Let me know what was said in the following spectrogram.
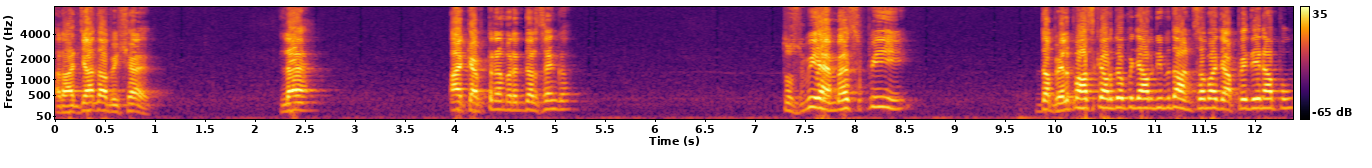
ਰਾਜਾਂ ਦਾ ਵਿਸ਼ਾ ਹੈ। ਲੈ, ਆ ਕੈਪਟਨ ਅਮਰਿੰਦਰ ਸਿੰਘ, ਤੁਸੀਂ ਵੀ ਐਮਐਸਪੀ ਦਾ ਬਿੱਲ ਪਾਸ ਕਰ ਦਿਓ, ਪੰਜਾਬ ਦੀ ਵਿਧਾਨ ਸਭਾ 'ਚ ਆਪੇ ਦੇਣਾ ਪਊ।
